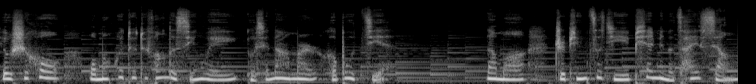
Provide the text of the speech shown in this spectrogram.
有时候我们会对对方的行为有些纳闷和不解。那么，只凭自己片面的猜想，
